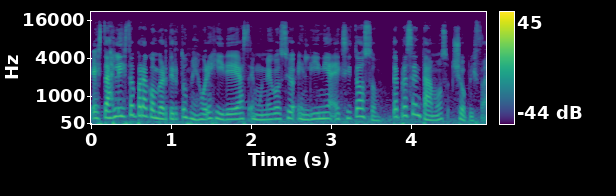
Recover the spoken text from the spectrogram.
¿Estás listo para convertir tus mejores ideas en un negocio en línea exitoso? Te presentamos Shopify.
